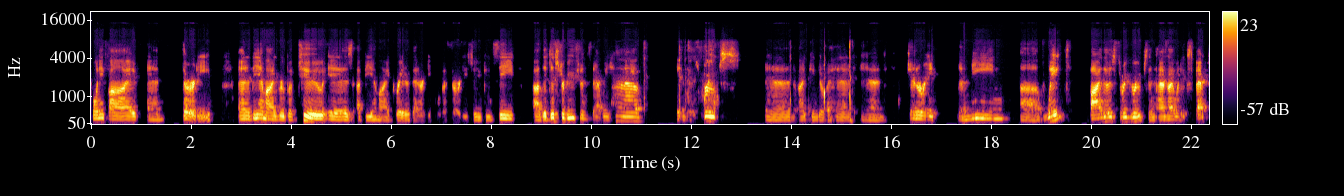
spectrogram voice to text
25 and 30. And a BMI group of two is a BMI greater than or equal to 30. So you can see uh, the distributions that we have in those groups and I can go ahead and generate the mean of weight by those three groups. And as I would expect,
